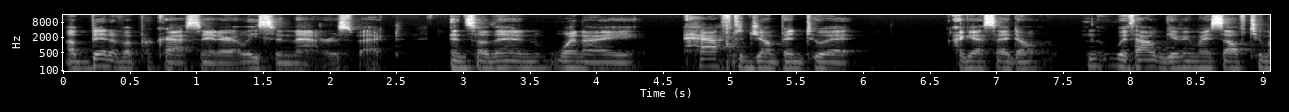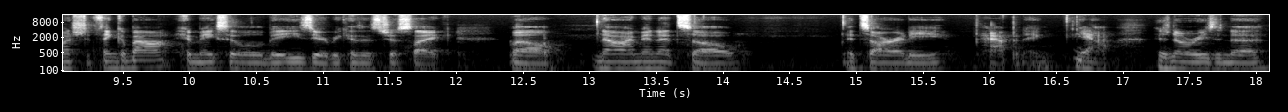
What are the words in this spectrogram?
a bit of a procrastinator, at least in that respect. And so then when I have to jump into it, I guess I don't, without giving myself too much to think about, it makes it a little bit easier because it's just like, well, now I'm in it, so it's already happening. you Yeah. know? There's no reason to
